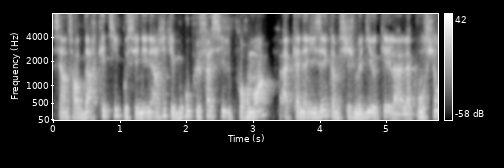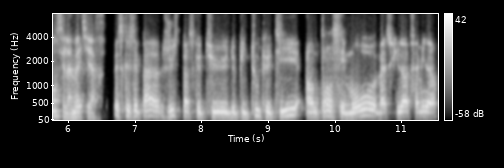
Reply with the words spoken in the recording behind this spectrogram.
c'est une sorte d'archétype ou c'est une énergie qui est beaucoup plus facile pour moi à canaliser, comme si je me dis, ok, la, la conscience et la matière. Est-ce que c'est pas juste parce que tu, depuis tout petit, entends ces mots masculin, féminin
